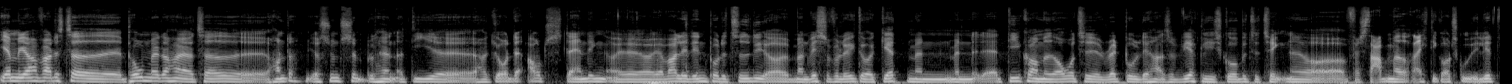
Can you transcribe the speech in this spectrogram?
Jamen, jeg har faktisk taget pole med, der har jeg taget øh, Honda. Jeg synes simpelthen, at de øh, har gjort det outstanding, og øh, jeg var lidt inde på det tidligere, og man vidste selvfølgelig ikke, det var gæt, men, men at de er kommet over til Red Bull, det har altså virkelig skubbet til tingene, og Verstappen havde rigtig godt skud i lidt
